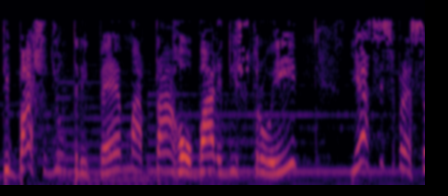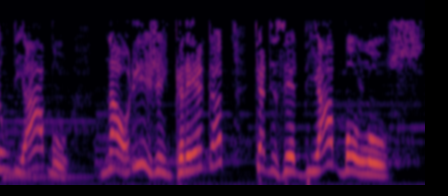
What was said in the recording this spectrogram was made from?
debaixo de um tripé matar, roubar e destruir. E essa expressão diabo, na origem grega, quer dizer diabolos,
